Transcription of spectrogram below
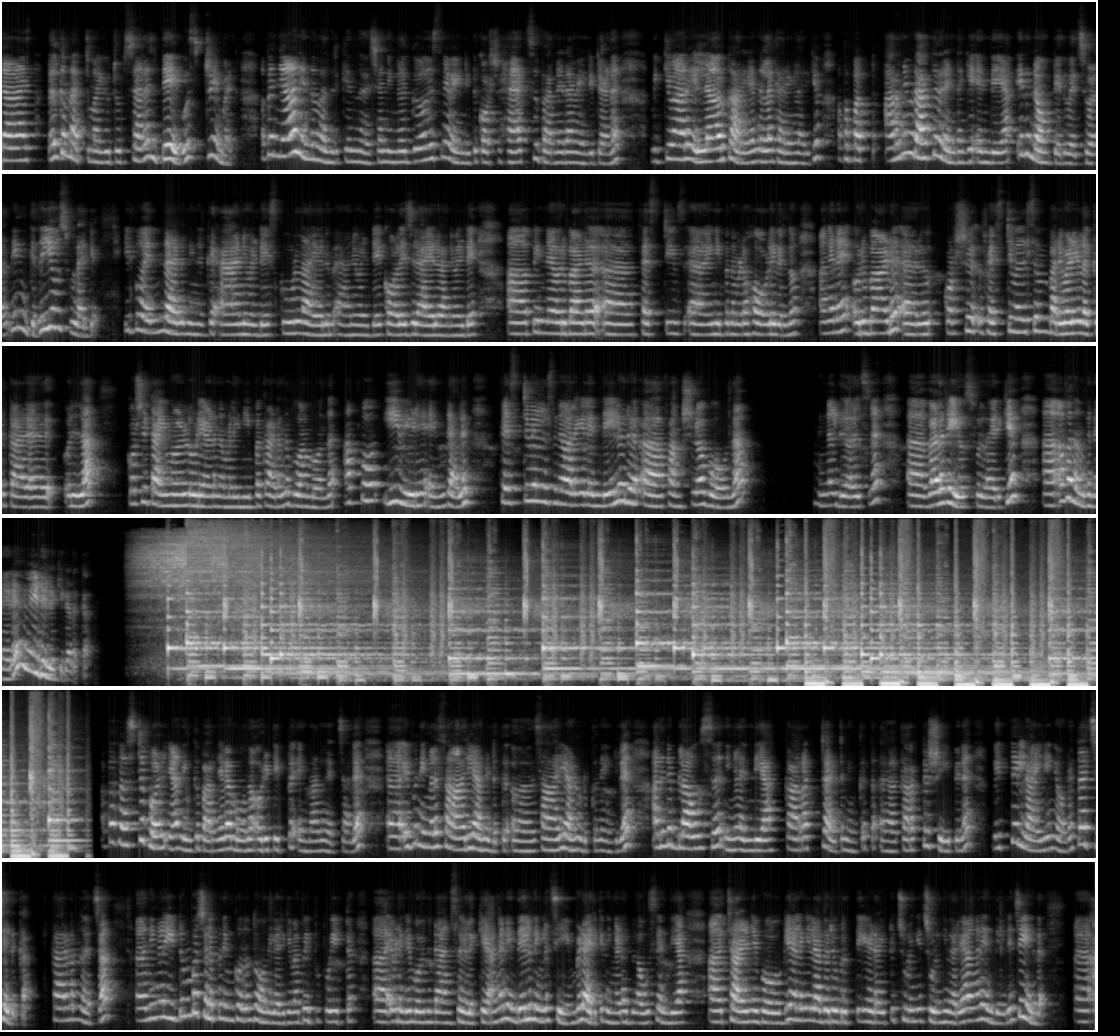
Guys welcome back to my YouTube channel Dev streamed അപ്പം ഞാൻ ഇന്ന് വന്നിരിക്കുന്നത് വെച്ചാൽ നിങ്ങൾ ഗേൾസിന് വേണ്ടിയിട്ട് കുറച്ച് ഹാക്സ് പറഞ്ഞുതരാൻ വേണ്ടിയിട്ടാണ്. മിക്കവാറും എല്ലാവർക്കും അറിയാമെന്നുള്ള കാര്യങ്ങളായിരിക്കും. അപ്പം പത്ത് അറിഞ്ഞുകൂടാത്തവരുണ്ടെങ്കിൽ എന്ത് ചെയ്യുക ഇത് നോട്ട് ചെയ്ത് വെച്ചോളാം. നിങ്ങൾക്ക് ഇത് യൂസ്ഫുൾ ആയിരിക്കും. ഇപ്പോൾ എന്തായാലും നിങ്ങൾക്ക് ആനുവൽ ഡേ സ്കൂളിലായാലും ആനുവൽ ഡേ കോളേജിലായാലും ആനുവൽ ഡേ പിന്നെ ഒരുപാട് ഫെസ്റ്റീവ്സ് ഇനിയിപ്പോൾ നമ്മുടെ ഹോളി വരുന്നു. അങ്ങനെ ഒരുപാട് ഒരു കുറച്ച് ഫെസ്റ്റിവൽസും പരിപാടികളൊക്കെ ഉള്ള കുറച്ച് ടൈമുകളിലൂടെയാണ് നമ്മൾ ഇനിയിപ്പോൾ കടന്നു പോകാൻ പോകുന്നത്. അപ്പോൾ ഈ വീഡിയോ എന്തായാലും ഫെസ്റ്റിവൽസിനോ അല്ലെങ്കിൽ എന്തെങ്കിലും ഒരു ഫംഗ്ഷനോ പോകുന്ന നിങ്ങൾ ഗേൾസിന് വളരെ യൂസ്ഫുൾ ആയിരിക്കും. അപ്പോൾ നമുക്ക് നേരെ വീഡിയോയിലേക്ക് കിടക്കാം. പറഞ്ഞുതരാൻ പോകുന്ന ഒരു ടിപ്പ് എന്താണെന്ന് വെച്ചാൽ ഇപ്പം നിങ്ങൾ സാരിയാണ് എടുക്ക സാരിയാണ് ഉടുക്കുന്നതെങ്കിൽ അതിന്റെ ബ്ലൗസ് നിങ്ങൾ എന്ത് ചെയ്യുക? കറക്റ്റായിട്ട് നിങ്ങൾക്ക് കറക്റ്റ് ഷേപ്പിന് വിത്ത് ലൈനിങ്ങോടെ തച്ചെടുക്കുക കാരണം എന്ന് വെച്ചാൽ നിങ്ങൾ ഇടുമ്പോൾ ചിലപ്പോൾ നിങ്ങൾക്കൊന്നും തോന്നില്ലായിരിക്കും. അപ്പോൾ ഇപ്പോൾ പോയിട്ട് എവിടെയെങ്കിലും പോയി ഡാൻസ് കളിക്കുക അങ്ങനെ എന്തെങ്കിലും നിങ്ങൾ ചെയ്യുമ്പോഴായിരിക്കും നിങ്ങളുടെ ബ്ലൗസ് എന്ത് ചെയ്യുക ചഴഞ്ഞു പോവുക അല്ലെങ്കിൽ അതൊരു വൃത്തികേടായിട്ട് ചുളുങ്ങി ചുളുങ്ങി വരിക അങ്ങനെ എന്തെങ്കിലും ചെയ്യുന്നത്.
